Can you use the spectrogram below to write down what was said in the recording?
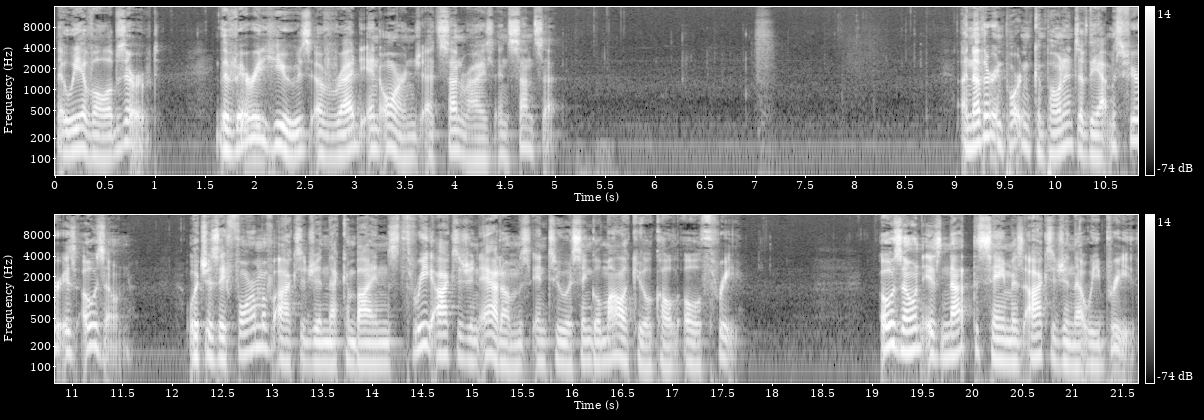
that we have all observed the varied hues of red and orange at sunrise and sunset. Another important component of the atmosphere is ozone, which is a form of oxygen that combines three oxygen atoms into a single molecule called O3. Ozone is not the same as oxygen that we breathe,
